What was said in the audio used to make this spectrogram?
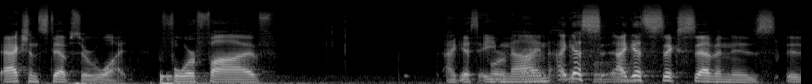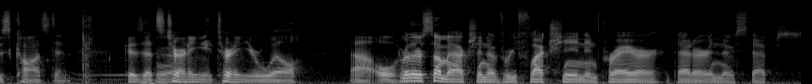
Action steps are what? Four, five. I guess eight and nine. five, I guess I guess six, seven is is constant because that's Yeah. turning turning your will uh, over. Well, there's some action of reflection and prayer that are in those steps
